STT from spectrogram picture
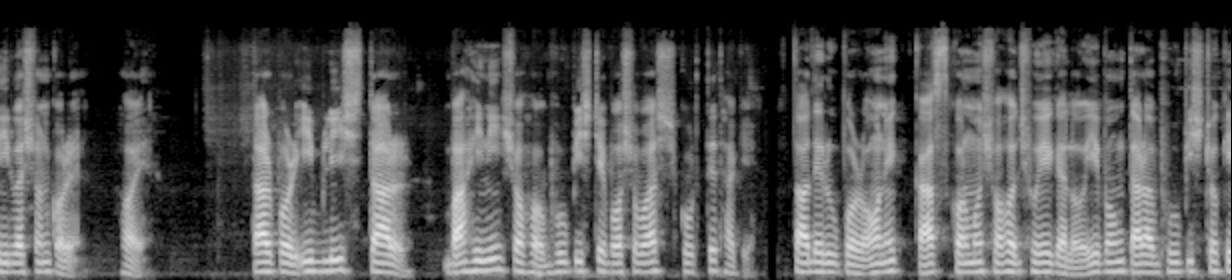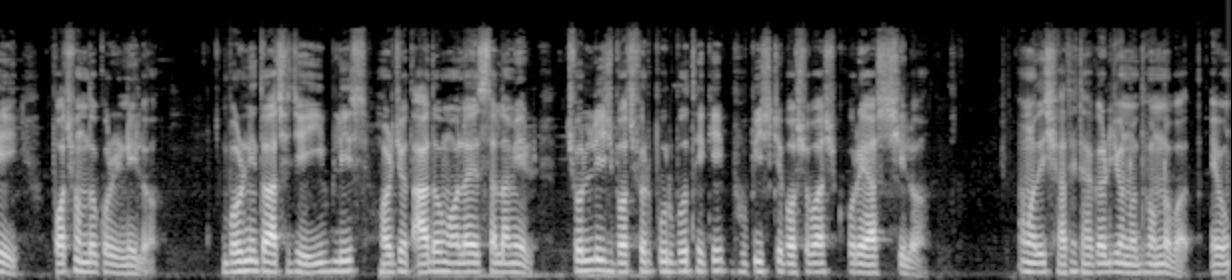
নির্বাসন করে, হয়। তারপর ইবলিশ তার বাহিনী সহ ভূপৃষ্ঠে বসবাস করতে থাকে। তাদের উপর অনেক কাজকর্ম সহজ হয়ে গেল এবং তারা ভূপৃষ্ঠকেই পছন্দ করে নিল। বর্ণিত আছে যে ইবলিস হরজত আদম আলাইসাল্লামের চল্লিশ বছর পূর্ব থেকে ভূপৃষ্ঠে বসবাস করে আসছিল। আমাদের সাথে থাকার জন্য ধন্যবাদ এবং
